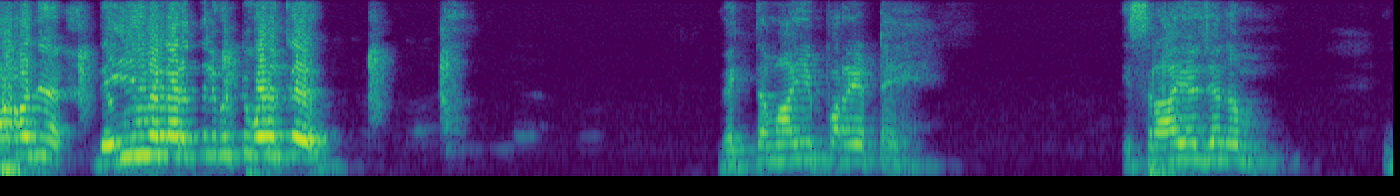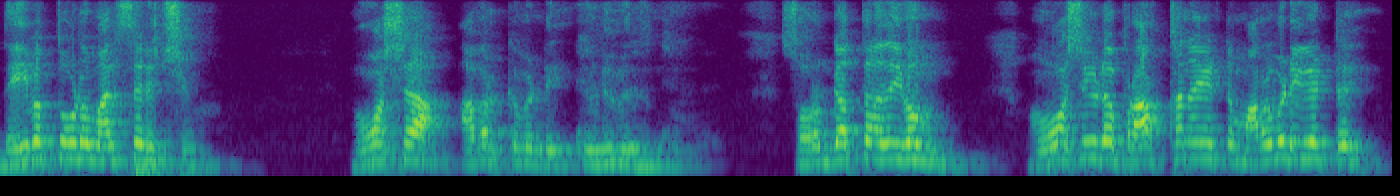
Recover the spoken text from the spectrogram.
പറഞ്ഞ് ദൈവകരത്തിൽ വിട്ടുകൊടുക്ക്. വ്യക്തമായി പറയട്ടെ. ഇസ്രായേൽ ജനം ദൈവത്തോട് മത്സരിച്ചു. മോശ അവർക്ക് വേണ്ടി ഇടിവിരുന്നു. സ്വർഗത്ര ദൈവം മോശയുടെ പ്രാർത്ഥനയായിട്ട് മറുപടി കേട്ട്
